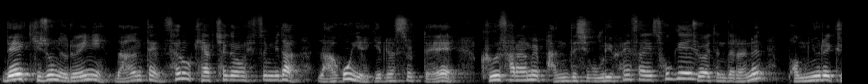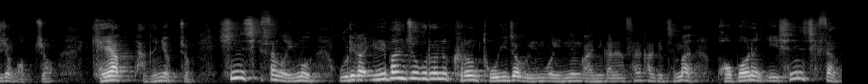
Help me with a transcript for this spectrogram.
내 기존 의뢰인이 나한테 새로 계약 체결하고 싶습니다. 라고 얘기를 했을 때 그 사람을 반드시 우리 회사에 소개해 줘야 된다라는 법률의 규정 없죠. 계약 당연히 없죠. 신식상 의무 우리가 일반적으로는 그런 도의적 의무가 있는 거 아닌가라는 생각하겠지만 법원은 이 신식상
